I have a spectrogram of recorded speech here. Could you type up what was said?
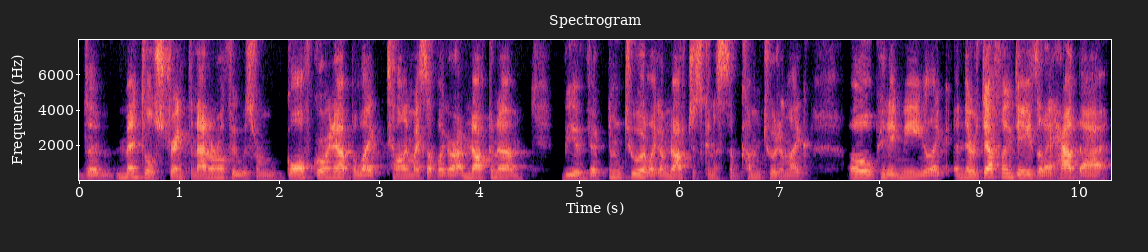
the mental strength. And I don't know if it was from golf growing up, but like telling myself, like, I'm not going to be a victim to it. Like, I'm not just going to succumb to it and like, oh, pity me. Like, and there's definitely days that I had that,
